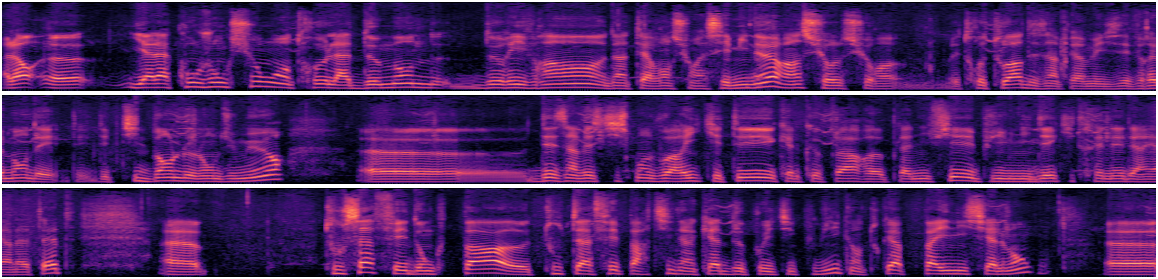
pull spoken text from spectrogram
Alors, euh, il y a la conjonction entre la demande de riverains d'intervention assez mineure hein, sur, sur euh, les trottoirs, désimperméabiliser vraiment des, des- des petites bandes le long du mur, euh, des investissements de voirie qui étaient quelque part planifiés et puis une idée qui traînait derrière la tête. Tout ça fait donc pas euh, tout à fait partie d'un cadre de politique publique, en tout cas pas initialement. Euh,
